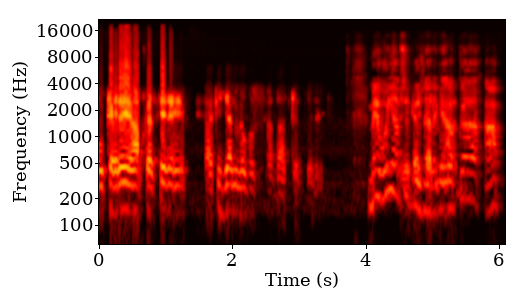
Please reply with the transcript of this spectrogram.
وہ کہہ رہے ہیں آپ کرتے رہیں تاکہ ینگ لوگوں سے آپ بات کرتے رہیں۔ میں وہی آپ سے پوچھ رہا تھا کہ۔ آپ کا آپ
